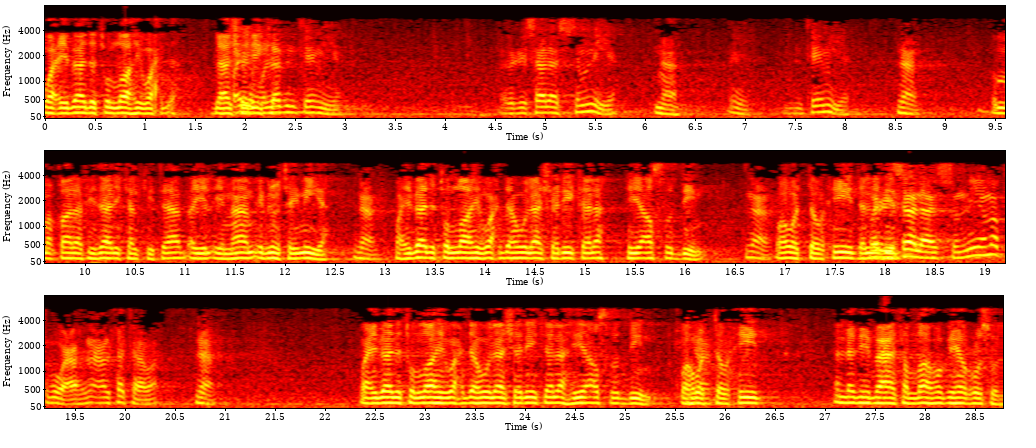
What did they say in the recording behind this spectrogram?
وعبادة الله وحده. لا شريك له. ابن تيمية. الرسالة السنية. نعم. إيه ابن تيمية. نعم. ثم قال في ذلك الكتاب أي الإمام ابن تيمية. نعم. وعبادة الله وحده لا شريك له هي أصل الدين. نعم. وهو التوحيد الذي والرسالة السنية مطبوعة مع الفتاوى. نعم. وعبادة الله وحده لا شريك له هي أصل الدين. وهو نعم. التوحيد الذي بعث الله به الرسل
